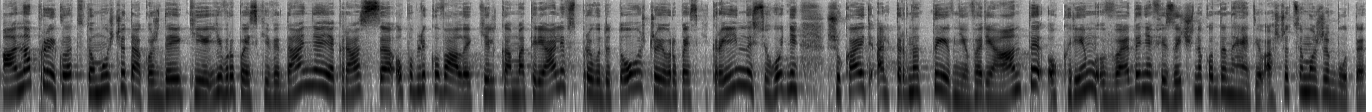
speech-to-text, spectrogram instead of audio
А наприклад, тому що також деякі європейські видання якраз е, опублікували кілька матеріалів з приводу того, що європейські країни сьогодні шукають альтернативні варіанти, окрім введення фізичних контингентів. А що це може бути?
